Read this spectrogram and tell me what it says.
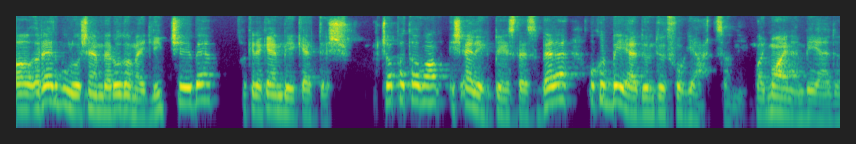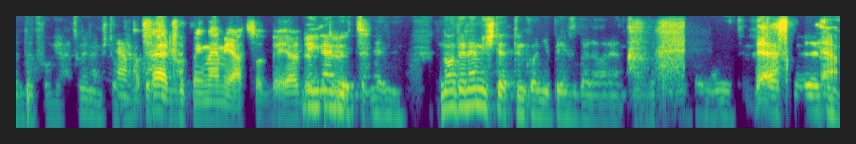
a Red Bullos ember oda megy Lipcsébe, akinek MB2-es csapata van, és elég pénzt tesz bele, akkor BL döntőt fog játszani. Vagy majdnem BL döntőt fog játszani, nem is tudom. Hát a felcsút még nem játszott BL döntőt. Még nem jött, nem. Na, de nem is tettünk annyi pénzt bele a rendszerbe. De, ez, nem.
